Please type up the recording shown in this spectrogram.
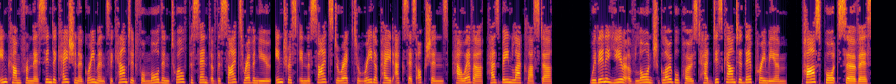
income from their syndication agreements accounted for more than 12% of the site's revenue. Interest in the site's direct to reader paid access options, however, has been lackluster. Within a year of launch GlobalPost had discounted their premium passport service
